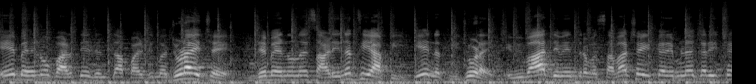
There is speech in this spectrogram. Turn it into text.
એ બહેનો ભારતીય જનતા પાર્ટીમાં જોડાય છે. જે બહેનોને સાડી નથી આપી, એ નથી જોડાય. એવી વાત દેવેન્દ્ર વસાવા છે એમણે કરી છે.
